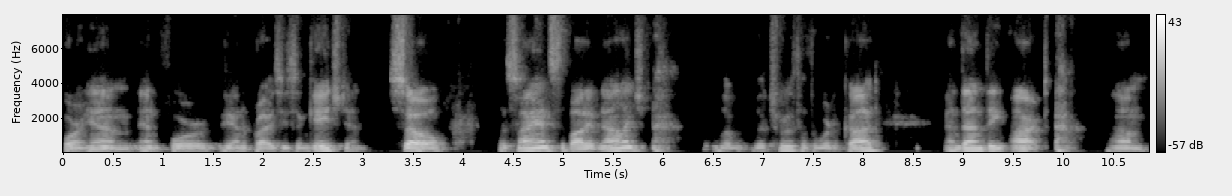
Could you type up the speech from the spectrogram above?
for him and for the enterprise he's engaged in. So, the science, the body of knowledge, the, the truth of the Word of God, and then the art. Um,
